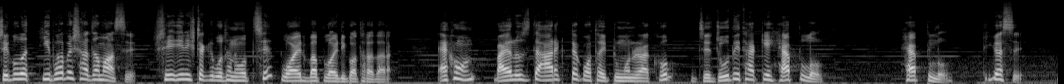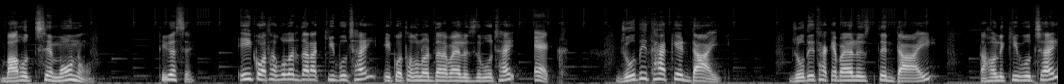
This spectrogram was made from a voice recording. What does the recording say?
সেগুলো কীভাবে সাজানো আছে? সেই জিনিসটাকে বোঝানো হচ্ছে প্লয়েড বা প্লয়েডি কথাটা দ্বারা। এখন বায়োলজিতে আরেকটা কথা একটু মনে রাখো, যে যদি থাকে হ্যাপ্লো হ্যাপ্লো ঠিক আছে? বা হচ্ছে মনো ঠিক আছে? এই কথাগুলোর দ্বারা কি বোঝায়? এই কথাগুলোর দ্বারা বায়োলজিতে বোঝায় এক, যদি থাকে ডাই, যদি থাকে বায়োলজিতে ডাই, তাহলে কি বোঝায়?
